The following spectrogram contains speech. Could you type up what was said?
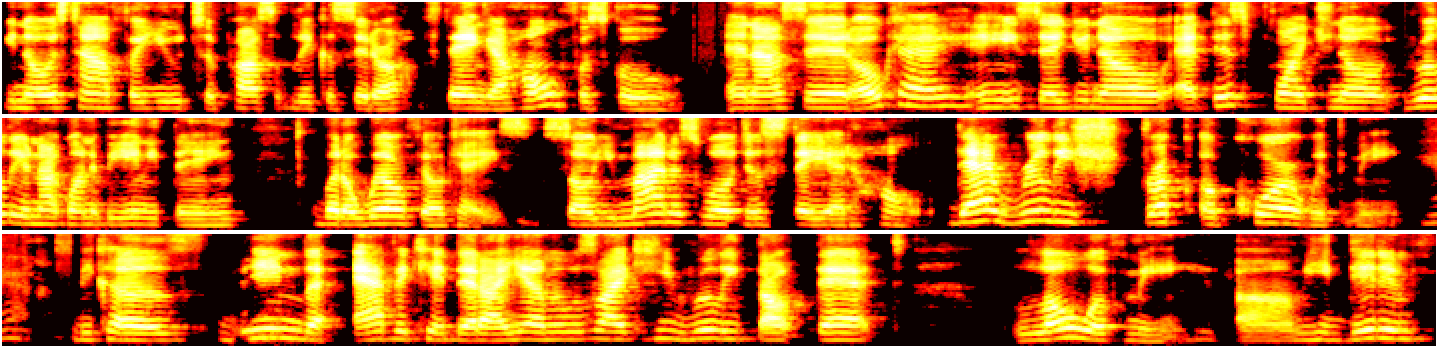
you know, it's time for you to possibly consider staying at home for school. And I said, okay. And he said, you know, at this point, you know, really you're not going to be anything but a welfare case. So you might as well just stay at home. That really struck a chord with me. Yeah. Because being the advocate that I am, it was like he really thought that low of me. Um, he didn't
